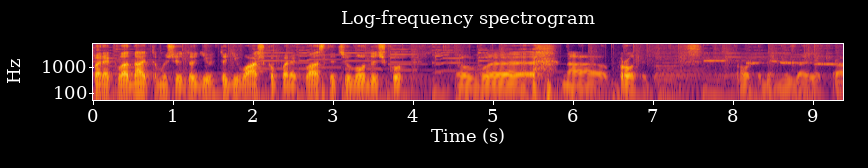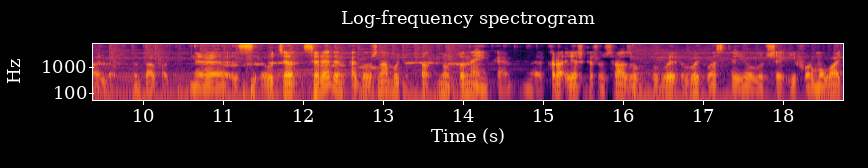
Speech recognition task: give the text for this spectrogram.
перекладати, тому що тоді, тоді важко перекласти цю лодочку в, е, на протибень. Протибень, не знаю, як правильно. Отак от. Е, оця серединка должна бути ну, тоненька. Е, Я ж кажу, зразу викласти її лучше і формувати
